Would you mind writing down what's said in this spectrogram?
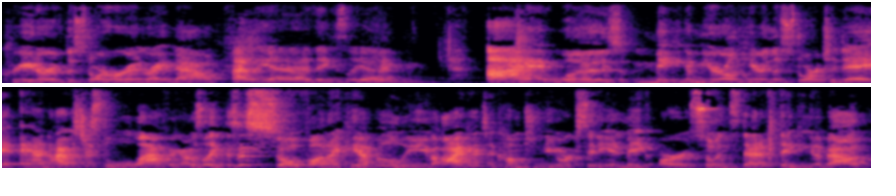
creator of the store we're in right now. Hi Leah, thanks Leah. I was making a mural here in the store today and I was just laughing. I was like, this is so fun. I can't believe I get to come to New York City and make art. So instead of thinking about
